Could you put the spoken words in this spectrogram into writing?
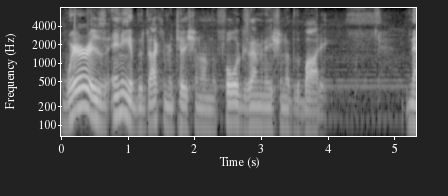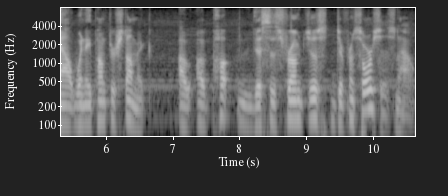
Where is any of the documentation on the full examination of the body? Now, when they pumped her stomach, a, a pu- this is from just different sources now.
